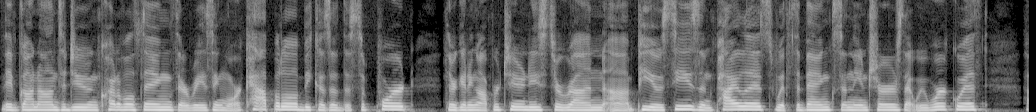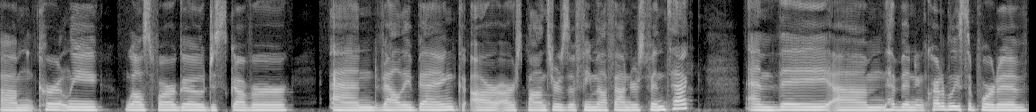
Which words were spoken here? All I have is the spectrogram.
they've gone on to do incredible things. They're raising more capital because of the support. They're getting opportunities to run uh, POCs and pilots with the banks and the insurers that we work with. Um, currently, Wells Fargo, Discover, and Valley Bank are our sponsors of Female Founders FinTech. And they um, have been incredibly supportive,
